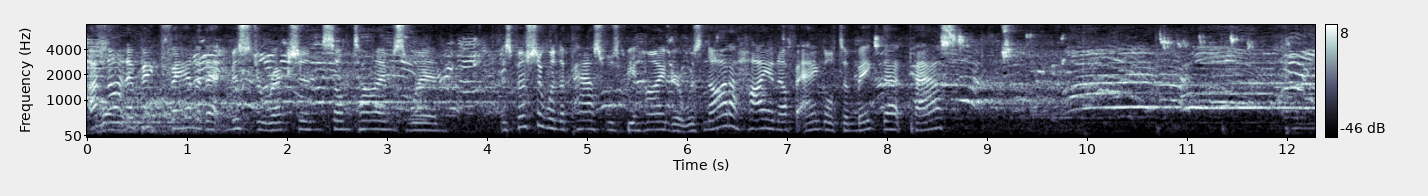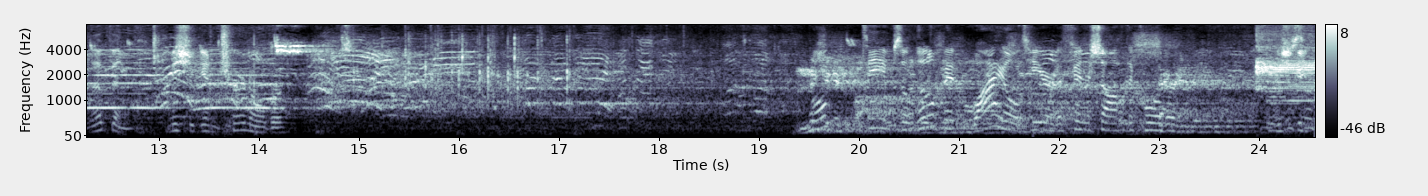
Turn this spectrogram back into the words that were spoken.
I'm not a big fan of that misdirection sometimes when, especially when the pass was behind her. It was not a high enough angle to make that pass. 11 Michigan turnover. Michigan Both teams a little bit wild here to finish off the quarter. Michigan,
